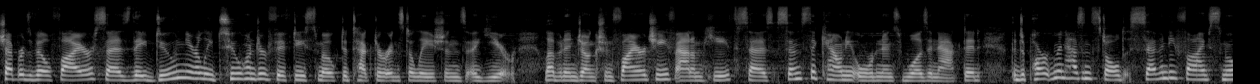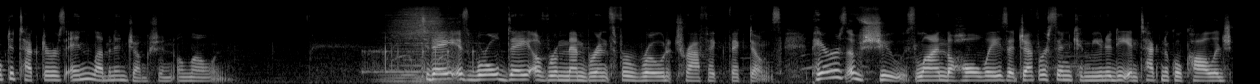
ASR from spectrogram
Shepherdsville Fire says they do nearly 250 smoke detector installations a year. Lebanon Junction Fire Chief Adam Heath says since the county ordinance was enacted, the department has installed 75 smoke detectors in Lebanon Junction alone. Today is World Day of Remembrance for road traffic victims. Pairs of shoes line the hallways at Jefferson Community and Technical College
